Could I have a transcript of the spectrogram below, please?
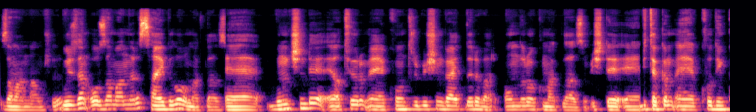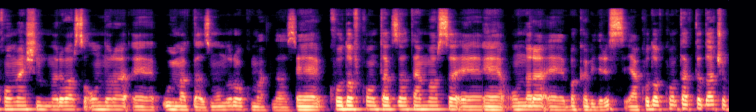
zamanla almış oluyor. Bu yüzden o zamanlara saygılı olmak lazım. E, bunun için de e, atıyorum e, contribution guide'ları var. Onları okumak lazım. İşte e, bir takım e, coding convention'ları varsa onlara e, uymak lazım. Onları okumak lazım. E, code of contact zaten varsa e, e, onlara e, bakabiliriz. Ya yani code of contact'ta daha çok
